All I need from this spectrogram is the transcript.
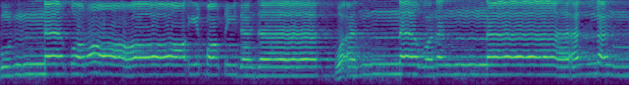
كنا طرائق قددا وأنا ظننا أن لن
